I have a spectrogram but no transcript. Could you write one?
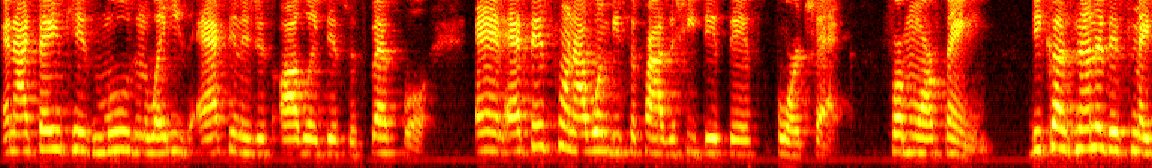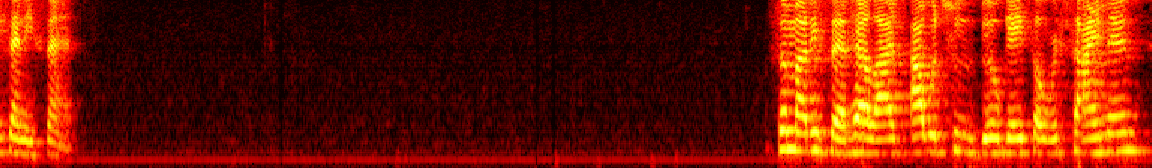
And I think his moves and the way he's acting is just all the way disrespectful. And at this point, I wouldn't be surprised if she did this for a check, for more fame, because none of this makes any sense. Somebody said, hell, I, I would choose Bill Gates over Simon.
